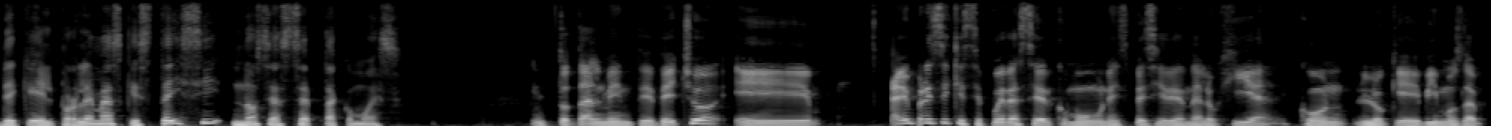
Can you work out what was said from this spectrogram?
de que el problema es que Stacy no se acepta como es. Totalmente. De hecho, eh, a mí me parece que se puede hacer como una especie de analogía con lo que vimos la,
